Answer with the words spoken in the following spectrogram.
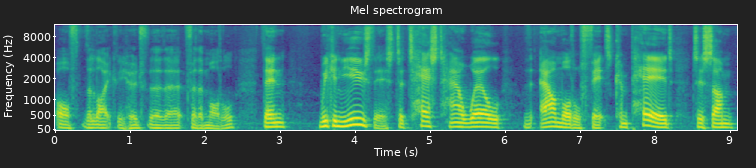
of the likelihood for the, for the model, then we can use this to test how well our model fits compared to some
